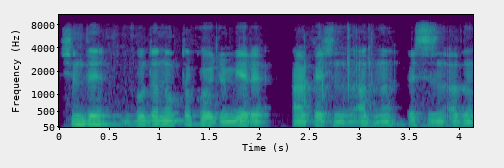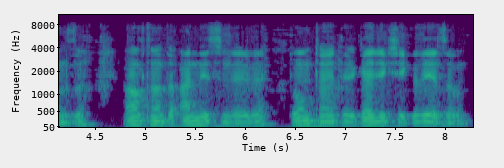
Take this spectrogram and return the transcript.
Şimdi burada nokta koyduğum yere arkadaşınızın adını ve sizin adınızı altına da anne isimleri ve doğum tarihleri gelecek şekilde yazalım.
